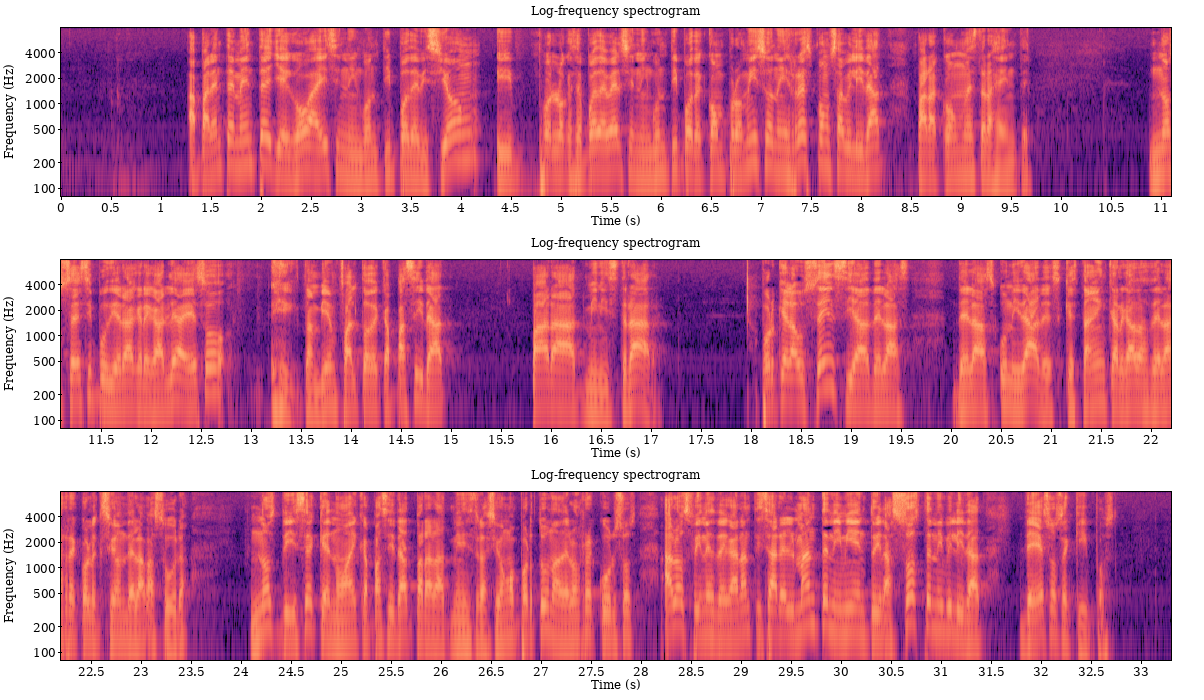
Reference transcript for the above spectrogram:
Aparentemente llegó ahí sin ningún tipo de visión y por lo que se puede ver sin ningún tipo de compromiso ni responsabilidad para con nuestra gente. No sé si pudiera agregarle a eso y también falta de capacidad para administrar, porque la ausencia de las de las unidades que están encargadas de la recolección de la basura nos dice que no hay capacidad para la administración oportuna de los recursos a los fines de garantizar el mantenimiento y la sostenibilidad de esos equipos.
